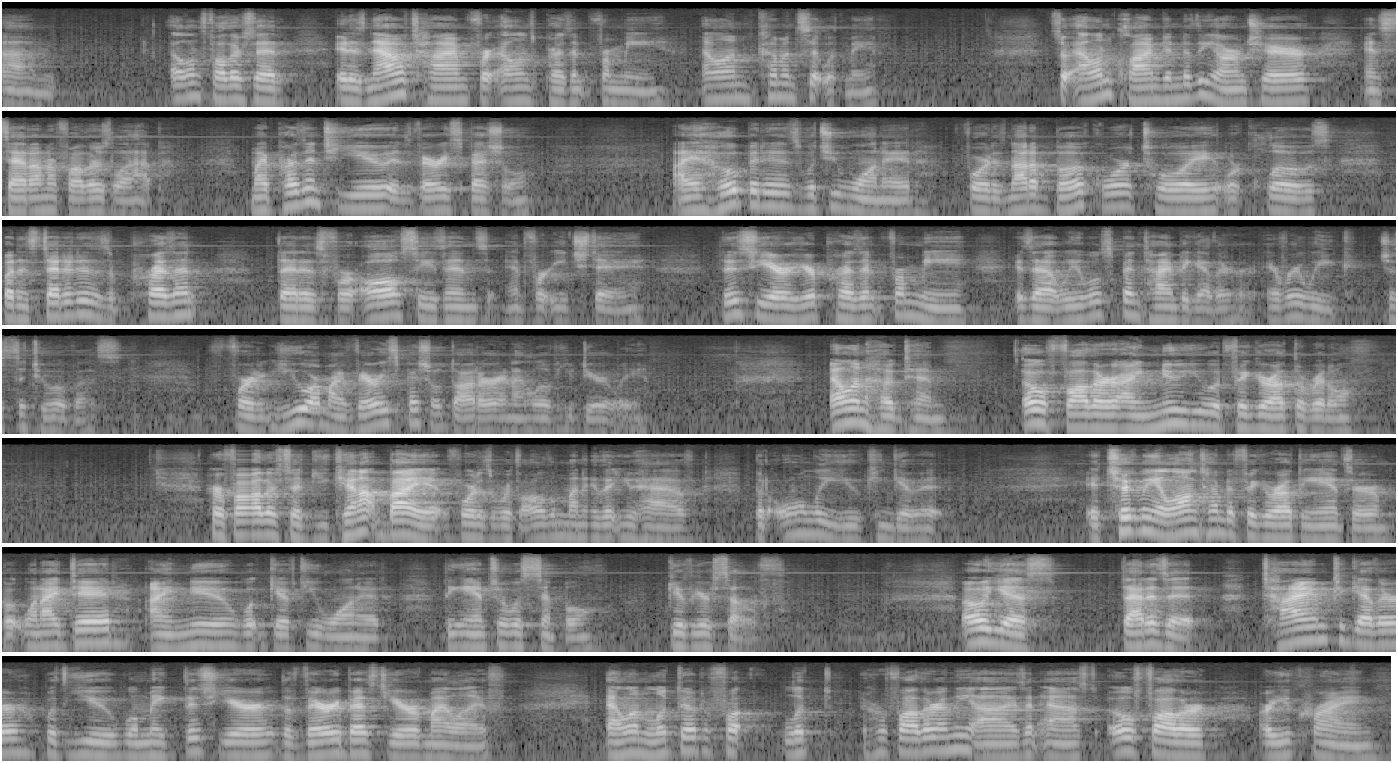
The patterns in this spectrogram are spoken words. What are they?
um, Ellen's father said, "It is now time for Ellen's present from me. Ellen, come and sit with me." So Ellen climbed into the armchair and sat on her father's lap. My present to you is very special. I hope it is what you wanted, for it is not a book or a toy or clothes, but instead it is a present that is for all seasons and for each day. This year, your present from me is that we will spend time together every week, just the two of us. For you are my very special daughter, and I love you dearly. Ellen hugged him. Oh, father, I knew you would figure out the riddle. Her father said, You cannot buy it, for it is worth all the money that you have, but only you can give it. It took me a long time to figure out the answer, but when I did, I knew what gift you wanted. The answer was simple give yourself. Oh, yes, that is it. Time together with you will make this year the very best year of my life. Ellen looked at her, fa- looked her father in the eyes and asked, Oh, father, are you crying?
